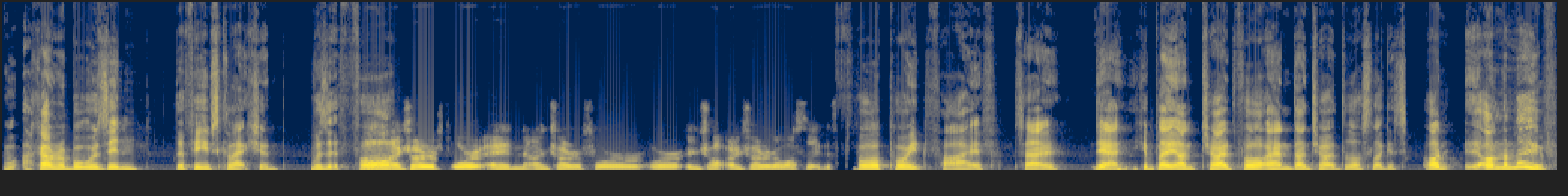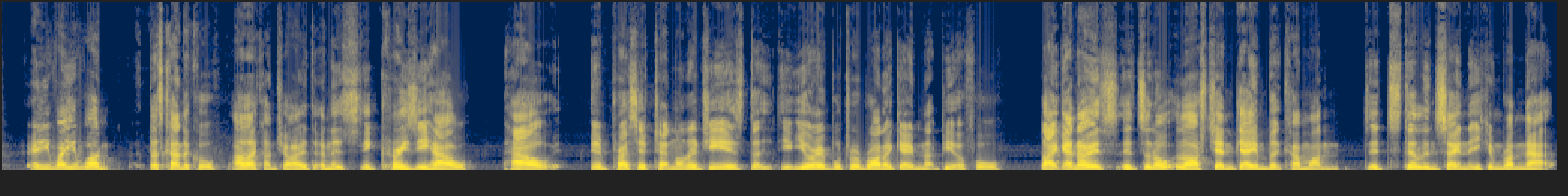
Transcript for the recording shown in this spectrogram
I can't remember what was in the Thieves Collection. Was it Uh, four? Uncharted 4 and Uncharted 4 or Unchar- Uncharted Lost Legacy. 4.5. So, yeah, you can play Uncharted 4 and Uncharted The Lost Legacy on on the move, any way you want. That's kind of cool. I like Uncharted, and it's crazy how how impressive technology is that you're able to run a game that beautiful. Like I know it's it's a last gen game, but come on, it's still insane that you can run that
